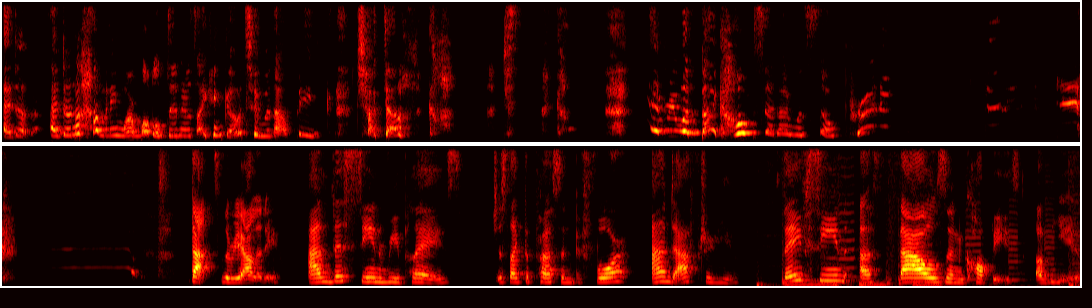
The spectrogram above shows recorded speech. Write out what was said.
I don't I don't know how many more model dinners I can go to without being chucked out of the club. Just I can't. Everyone back home said I was so pretty. That's the reality. And this scene replays, just like the person before and after you. They've seen a thousand copies of you.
